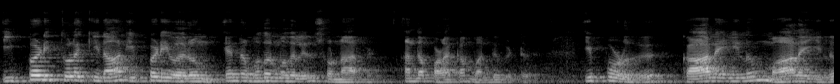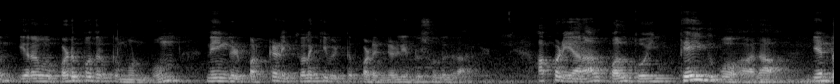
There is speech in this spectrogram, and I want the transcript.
இப்படி துலக்கினால் இப்படி வரும் என்று முதன் முதலில் சொன்னார்கள். அந்த பழக்கம் வந்துவிட்டது. இப்பொழுது காலையிலும் மாலையிலும் இரவு படுப்பதற்கு முன்பும் நீங்கள் பற்களை துலக்கிவிட்டு படுங்கள் என்று சொல்லுகிறார்கள். அப்படியானால் பல் தோய் தேய்ந்து போகாதா என்ற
